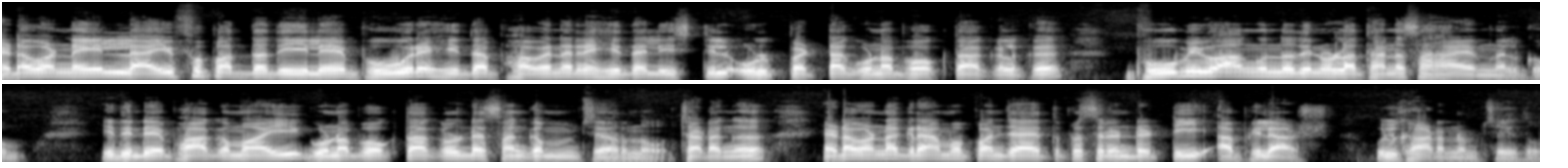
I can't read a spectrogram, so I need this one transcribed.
എടവണ്ണയിൽ ലൈഫ് പദ്ധതിയിലെ ഭൂരഹിത ഭവനരഹിത ലിസ്റ്റിൽ ഉൾപ്പെട്ട ഗുണഭോക്താക്കൾക്ക് ഭൂമി വാങ്ങുന്നതിനുള്ള ധനസഹായം നൽകും. ഇതിന്റെ ഭാഗമായി ഗുണഭോക്താക്കളുടെ സംഗമം ചേർന്നു. ചടങ്ങ് എടവണ്ണ ഗ്രാമപഞ്ചായത്ത് പ്രസിഡന്റ് ടി അഭിലാഷ് ഉദ്ഘാടനം ചെയ്തു.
